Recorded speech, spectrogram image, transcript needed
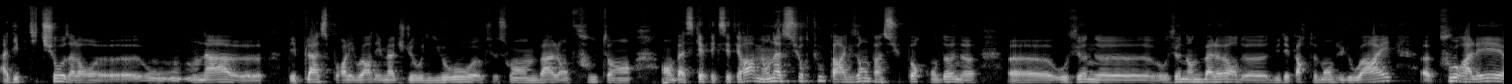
à des petites choses. Alors, euh, on, a euh, des places pour aller voir des matchs de haut niveau, que ce soit en handball, en foot, en, basket, etc. Mais on a surtout, par exemple, un support qu'on donne aux jeunes, aux jeunes handballeurs du département du Loiret pour aller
